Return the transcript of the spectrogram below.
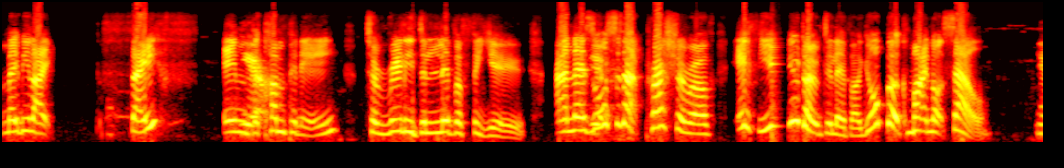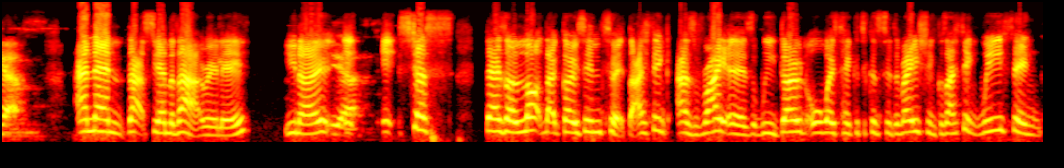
maybe like faith in yeah. the company to really deliver for you. And there's also that pressure of if you, you don't deliver, your book might not sell. Yes. And then that's the end of that, really. You know, yeah. It, it's just there's a lot that goes into it that I think as writers we don't always take into consideration because I think we think,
